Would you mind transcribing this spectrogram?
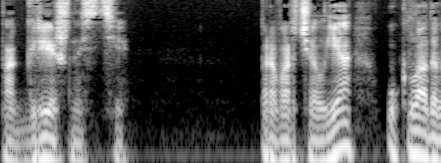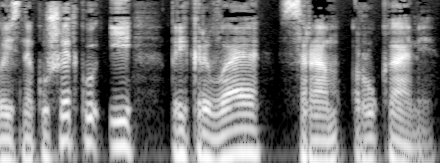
«Погрешности», — проворчал я, укладываясь на кушетку и прикрывая срам руками.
